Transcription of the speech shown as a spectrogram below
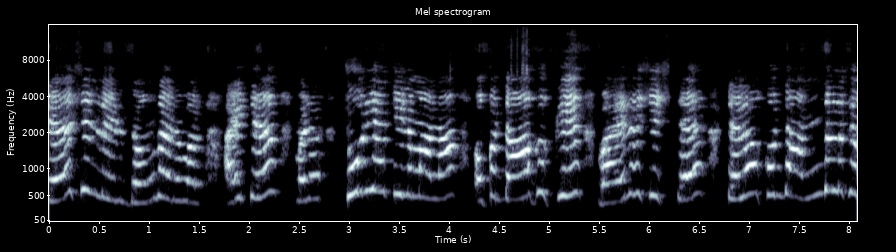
చేసింది ఈ దొంగ వాళ్ళు అయితే మన సూర్య సినిమాల ఒక డాగుకి వైరస్ ఇస్తే తెలియకుండా అందరికి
